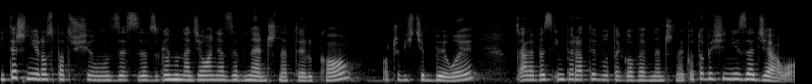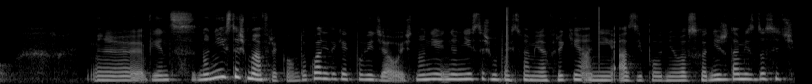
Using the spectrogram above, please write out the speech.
I też nie rozpadł się ze, ze względu na działania zewnętrzne tylko. Oczywiście były, ale bez imperatywu tego wewnętrznego to by się nie zadziało. Yy, Więc no nie jesteśmy Afryką, dokładnie tak jak powiedziałeś. No nie, no nie jesteśmy państwami Afryki ani Azji Południowo-Wschodniej, że tam jest dosyć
